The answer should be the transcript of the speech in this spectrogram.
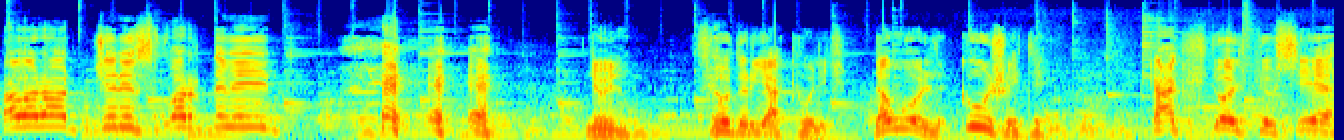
Поворот через фордевит! Хе-хе-хе! Нюнин. Федор Яковлевич, довольно, кушайте. Как только все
